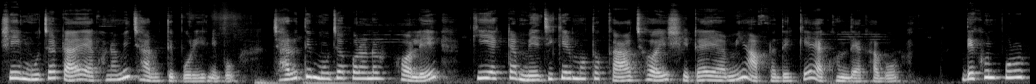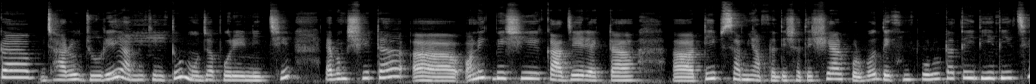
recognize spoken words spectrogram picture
সেই মোজাটা এখন আমি ঝাড়ুতে পরিয়ে নেব। ঝাড়ুতে মোজা পরানোর ফলে কি একটা ম্যাজিকের মতো কাজ হয় সেটাই আমি আপনাদেরকে এখন দেখাবো। দেখুন, পুরোটা ঝাড়ু জুড়ে আমি কিন্তু মোজা পরিয়ে নিচ্ছি এবং সেটা অনেক বেশি কাজের একটা টিপস আমি আপনাদের সাথে শেয়ার করব। দেখুন, পুরোটাতেই দিয়ে দিয়েছে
